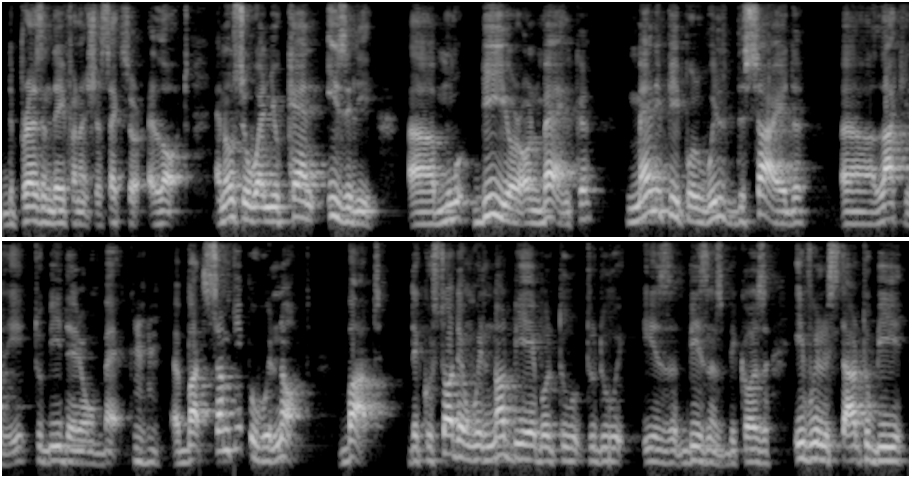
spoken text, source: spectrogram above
the present day financial sector a lot. And also when you can easily uh, be your own bank many people will decide uh, luckily to be their own bank. Mm-hmm. uh, but some people will not. But the custodian will not be able to, to do his business because if we start to be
